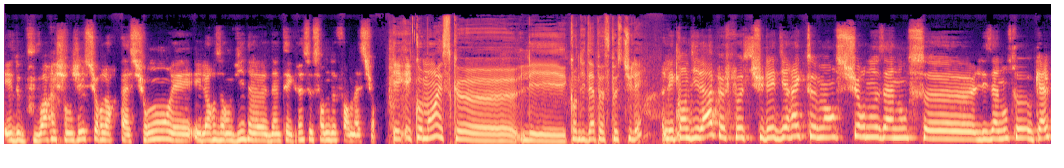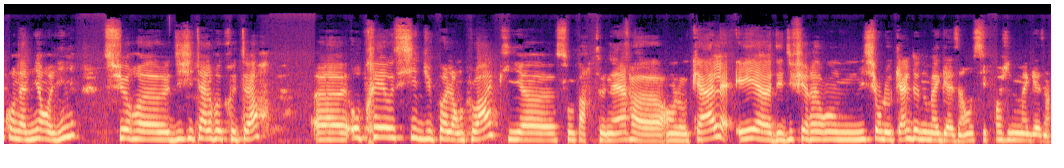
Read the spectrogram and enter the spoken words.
et de pouvoir échanger sur leurs passions et, et leurs envies d'intégrer ce centre de formation. Et, et comment est-ce que les candidats peuvent postuler? Les candidats peuvent postuler directement sur nos annonces, euh, les annonces locales qu'on a mis en ligne sur euh, Digital Recruiter euh, auprès aussi du pôle emploi qui euh, sont partenaires euh, en local et euh, des différentes missions locales de nos magasins aussi proches de nos magasins.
